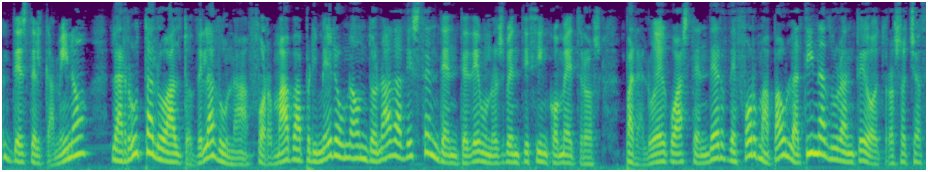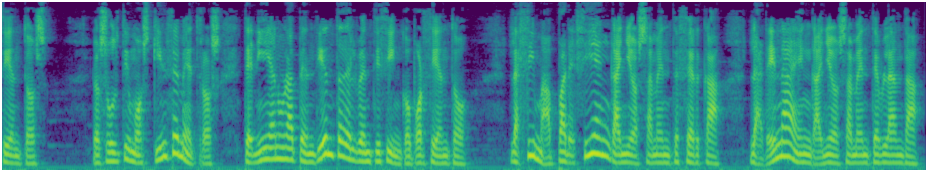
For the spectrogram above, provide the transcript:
Desde el camino, la ruta a lo alto de la duna formaba primero una hondonada descendente de unos veinticinco metros, para luego ascender de forma paulatina durante otros ochocientos. Los últimos quince metros tenían una pendiente del 25%. La cima parecía engañosamente cerca, la arena engañosamente blanda.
